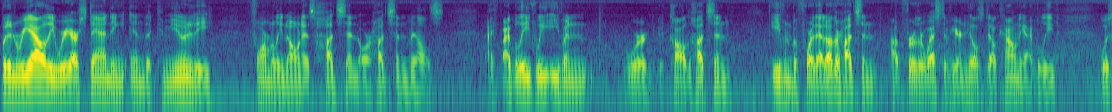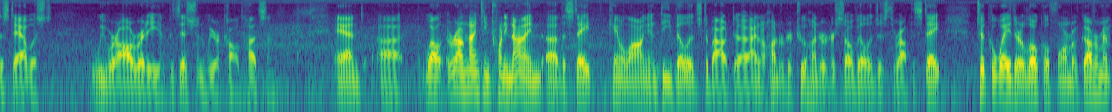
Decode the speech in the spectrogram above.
But in reality, we are standing in the community formerly known as Hudson or Hudson Mills. I, I believe we even were called Hudson even before that other Hudson out further west of here in Hillsdale County, I believe, was established. We were already in position. We were called Hudson. And, uh, well, around 1929, uh, the state came along and de-villaged about, uh, I don't know, 100 or 200 or so villages throughout the state, took away their local form of government,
